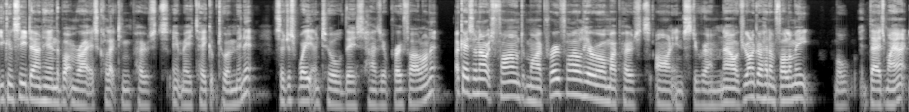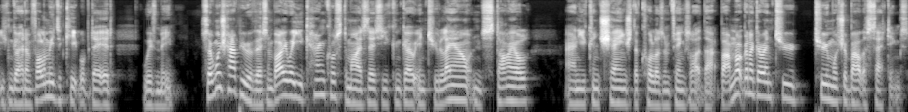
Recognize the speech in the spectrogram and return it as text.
You can see down here in the bottom right, it's collecting posts. It may take up to a minute. So just wait until this has your profile on it. Okay, so now it's found my profile. Here are all my posts on Instagram. Now, if you want to go ahead and follow me, well, there's my at. You can go ahead and follow me to keep updated with me. So once you're happy with this, and by the way, you can customize this. You can go into layout and style, and you can change the colors and things like that. But I'm not going to go into too much about the settings.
